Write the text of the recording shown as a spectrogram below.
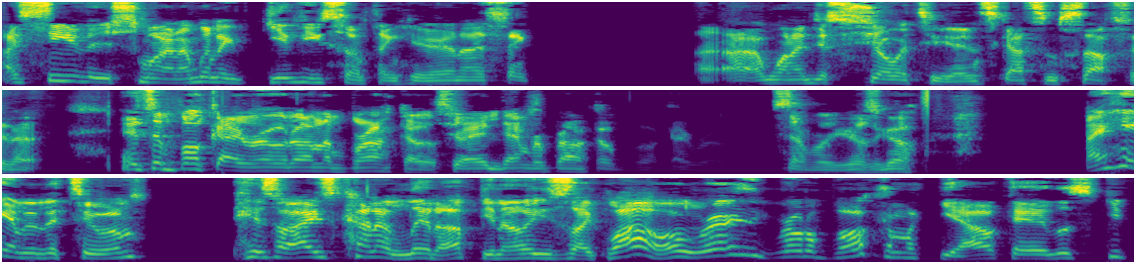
I see that you're smart. I'm to give you something here. And I think I, want to just show it to you. It's got some stuff in it. It's a book I wrote on the Broncos, right? Denver Bronco book I wrote several years ago. I handed it to him his eyes kind of lit up, you know, he's like, wow, oh, really? You wrote a book? I'm like, yeah, okay, let's keep,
